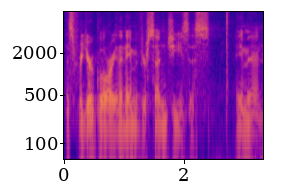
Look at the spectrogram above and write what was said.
this for your glory in the name of your Son, Jesus. Amen.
